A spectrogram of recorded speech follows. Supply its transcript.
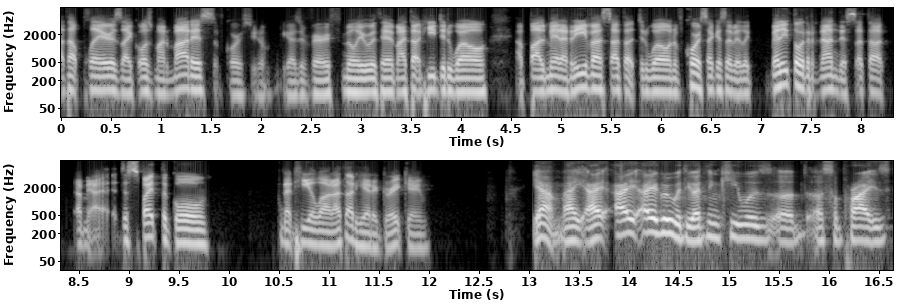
I thought players like Osman Mares, of course, you know, you guys are very familiar with him. I thought he did well. Uh, Palmera Rivas, I thought did well. And of course, like I said, like Benito Hernandez, I thought, I mean, I, despite the goal that he allowed, I thought he had a great game. Yeah, I, I, I agree with you. I think he was a, a surprise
